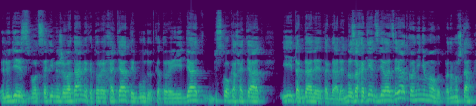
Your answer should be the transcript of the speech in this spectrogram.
людей с, вот с такими животами, которые хотят и будут, которые едят сколько хотят, и так далее, и так далее. Но захотеть сделать зарядку они не могут, потому что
